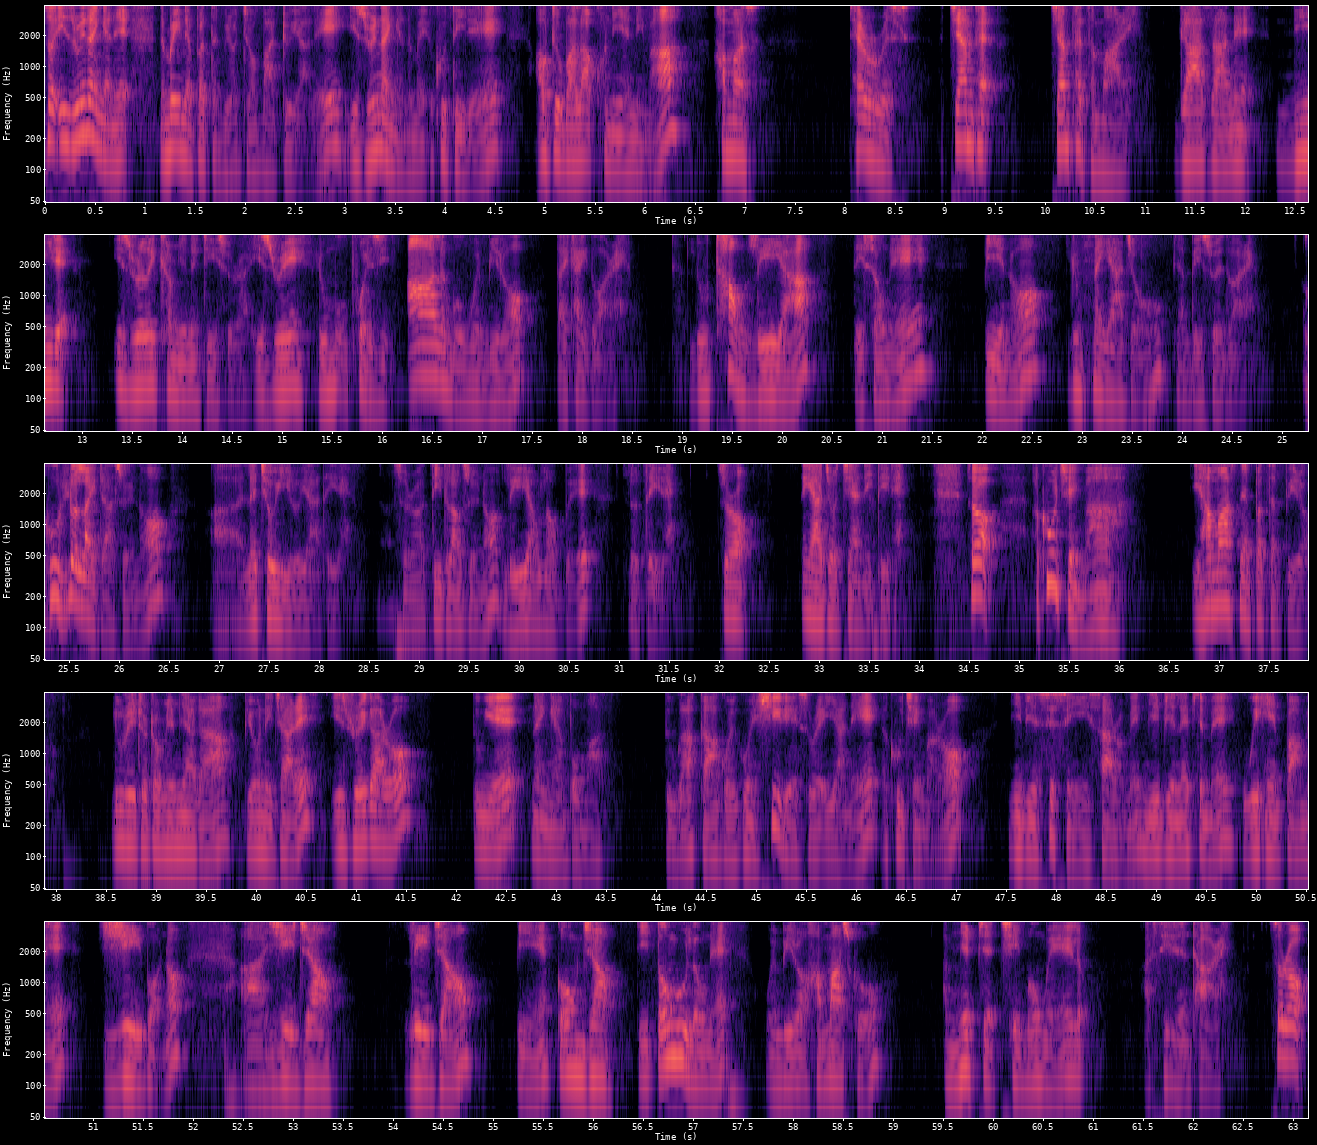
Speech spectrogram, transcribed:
ဆိုတော့ Israel နိုင်ငံရဲ့နမိတ်နဲ့ပတ်သက်ပြီးတော့ကျွန်တော်ဗာတွေ့ရလဲ Israel နိုင်ငံနမိတ်အခုသိတယ်အောက်တိုဘာလ9ရက်နေ့မှာ Hamas terrorist အကြမ်းဖက်ကြမ်းဖက်သမားတွေဂါဇာနဲ့နီးတဲ့ Israeli community ဆိုတာ Israel လူမှုအဖွဲ့အစည်းအားလုံးကိုဝင်ပြီးတော့တိုက်ခိုက်သွားတယ်လူ1400သေဆုံးတယ်ပြီးရင်တော့လူ200ကျော်ပြန်ပေးဆွဲသွားတယ်အခုလွတ်လိုက်တာဆိုရင်တော့အာလက်ချိုးရည်လို့ရသေးတယ်ဆိုတော့တီးတလောက်ဆိုရင်တော့၄ယောက်လောက်ပဲလွတ်သေးတယ်ဆိုတော့200ကျော်ကြံနေသေးတယ်ဆိုတော့အခုချိန်မှာဒီ Hamas နဲ့ပတ်သက်ပြီးတော့လူတွေတော်တော်များများကပြောနေကြတယ် Israel ကတော့ သူရဲ့နိုင်ငံပေါ်မှာသူကကာကွယ်ခွင့်ရှိတယ်ဆိုတဲ့အရာနဲ့အခုချိန်မှာတော့မြေပြင်စစ်စင်ရေးစတော့မယ်မြေပြင်လည်းဖြစ်မယ်ဝေဟင်ပါမယ်ရေပေါ့နော်အာရေချောင်းလေချောင်းပြီးရင်ကုန်းချောင်းဒီသုံးခုလုံးနဲ့ဝင်ပြီးတော့ Hamas ကိုအမြင့်ပြတ်ချိန်မုံမယ်လို့အစီစဉ်ထားတယ်ဆိုတော့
